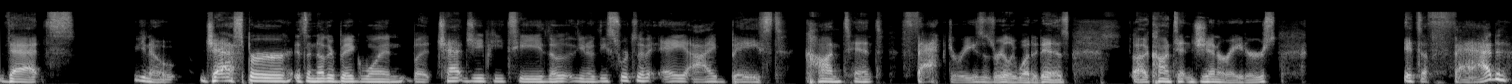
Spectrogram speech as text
that, you know, Jasper is another big one, but Chat GPT, though, you know, these sorts of AI based content factories is really what it is, uh, content generators. It's a fad.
